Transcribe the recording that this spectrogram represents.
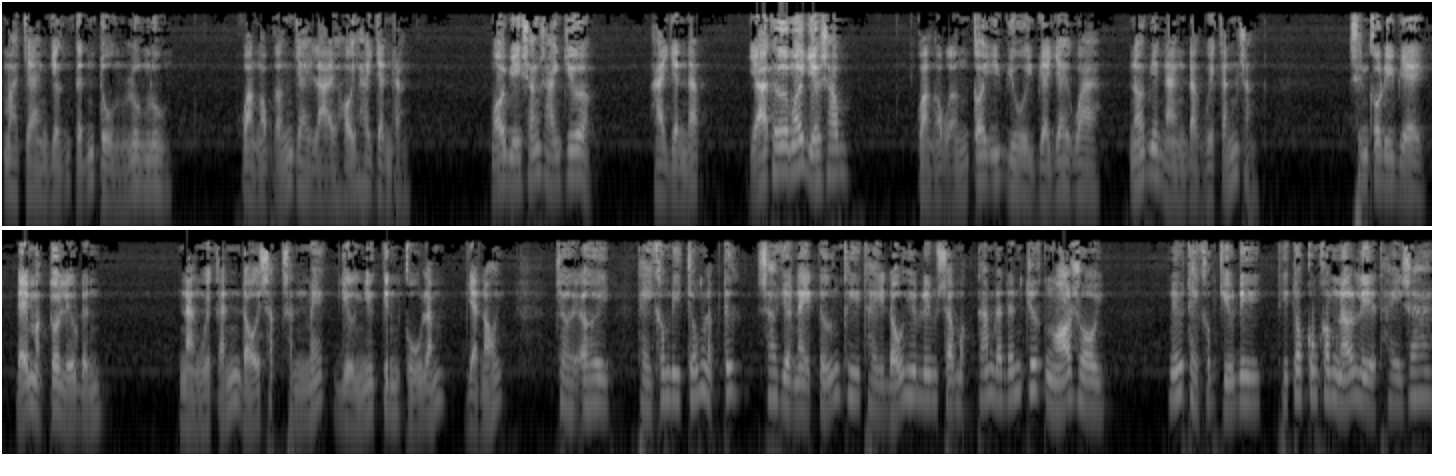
mà chàng vẫn tỉnh tuồng luôn luôn. Hoàng ngọc ẩn dai lại hỏi hai danh rằng, mọi việc sẵn sàng chưa? Hai danh đáp dạ thưa mới vừa xong hoàng ngọc ẩn có ý vui và dai qua, nói với nàng đặng nguyệt ánh rằng, xin cô đi về, để mặc tôi liệu định. Nàng nguyệt ánh đổi sắc xanh mét dường như kinh cụ lắm và nói, trời ơi, thầy không đi trốn lập tức. Sao giờ này tưởng khi thầy đỗ hiếu liêm sợ mật thám đã đến trước ngõ rồi? Nếu thầy không chịu đi, thì tôi cũng không nỡ lìa thầy ra.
